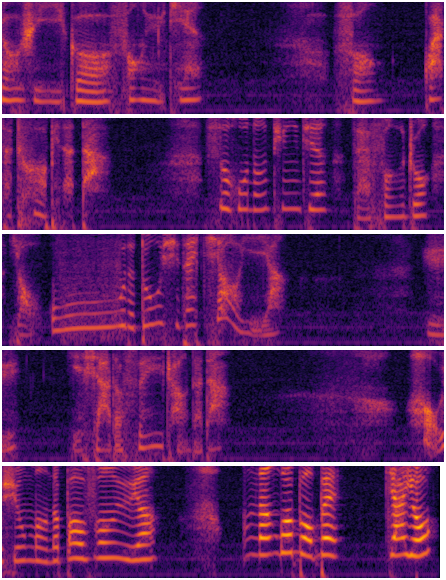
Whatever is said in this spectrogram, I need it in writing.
又是一个风雨天，风刮得特别的大，似乎能听见在风中有呜呜的东西在叫一样。雨也下得非常的大，好凶猛的暴风雨啊！南瓜宝贝，加油！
